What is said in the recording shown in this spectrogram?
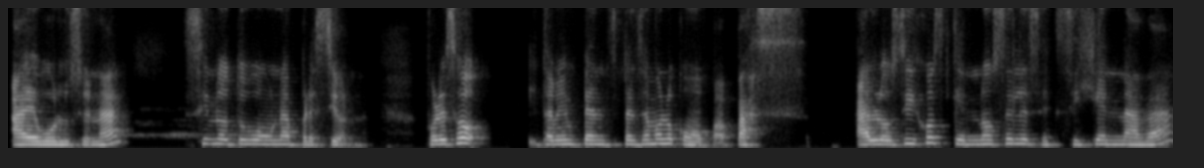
a evolucionar si no tuvo una presión. Por eso también pensémoslo como papás. A los hijos que no se les exige nada,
